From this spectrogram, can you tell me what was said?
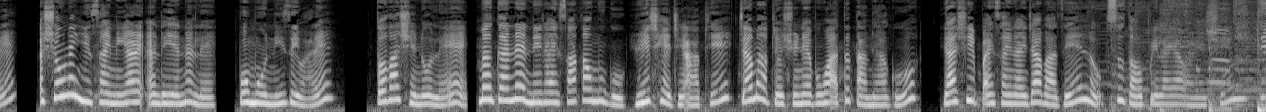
တယ်။အရှုံးနဲ့ရင်ဆိုင်နေရတဲ့အန္တရာယ်နဲ့လည်းပုံမနီးစေပါတယ်သောသားရှင်တို့လည်းမှန်ကန်တဲ့နေထိုင်စားသောက်မှုကိုရွေးချယ်ခြင်းအပြင်ကျမ်းမာပျော်ရွှင်တဲ့ဘဝအသက်တာများကိုရရှိပိုင်ဆိုင်နိုင်ကြပါစေလို့ဆုတောင်းပေးလိုက်ရပါတယ်ရှင်။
